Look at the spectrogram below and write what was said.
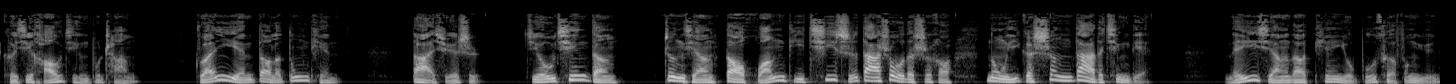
可惜好景不长，转眼到了冬天，大学士、九卿等正想到皇帝七十大寿的时候弄一个盛大的庆典，没想到天有不测风云，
